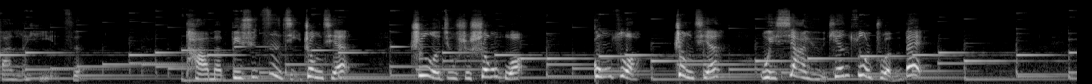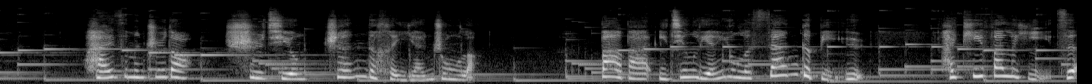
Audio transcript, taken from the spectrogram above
翻了椅子。他们必须自己挣钱，这就是生活，工作挣钱，为下雨天做准备。孩子们知道事情真的很严重了。爸爸已经连用了三个比喻，还踢翻了椅子。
